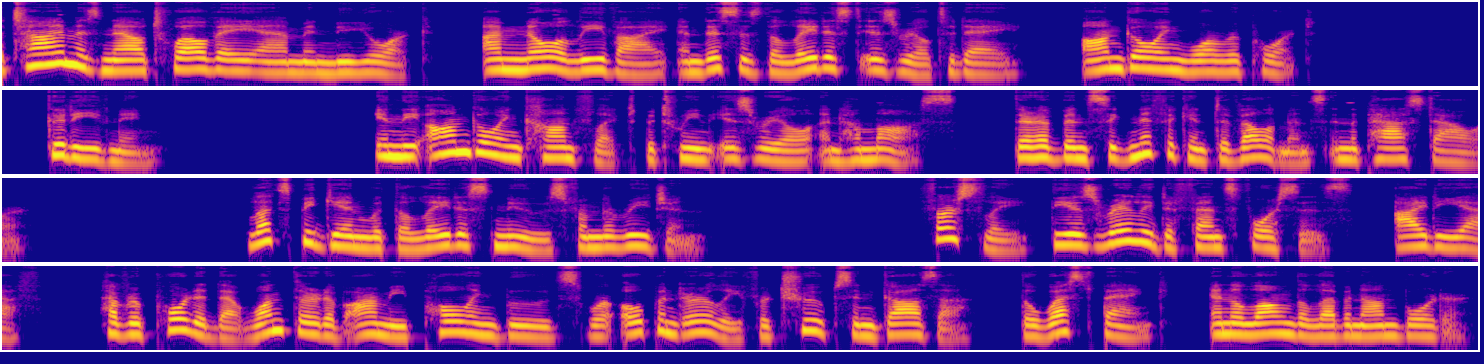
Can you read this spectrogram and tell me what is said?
The time is now 12 a.m. in New York. I'm Noa Levi and this is the latest Israel Today, ongoing war report. Good evening. In the ongoing conflict between Israel and Hamas, there have been significant developments in the past hour. Let's begin with the latest news from the region. Firstly, the Israeli Defense Forces, IDF, have reported that one third of army polling booths were opened early for troops in Gaza, the West Bank, and along the Lebanon border.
